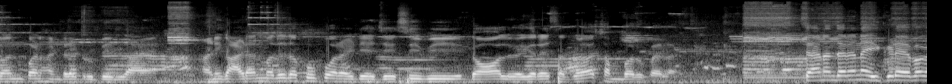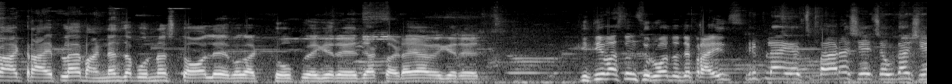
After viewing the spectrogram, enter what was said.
गन पण हंड्रेड रुपीजला आहे. आणि गाड्यांमध्ये तर खूप व्हरायटी आहे जे सी बी डॉल वगैरे सगळं शंभर रुपयाला आहे. त्यानंतर आहे ना इकडे आहे बघा हा ट्रायप्लाय भांड्यांचा पूर्ण स्टॉल आहे बघा टोप वगैरे आहेत या कढया वगैरे आहेत. किती वाजून सुरुवात होते प्राइस ट्रिपला बाराशे चौदाशे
